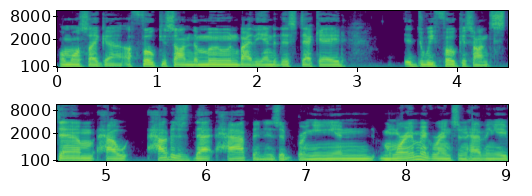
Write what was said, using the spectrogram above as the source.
almost like a, a focus on the moon by the end of this decade? Do we focus on STEM? How how does that happen? Is it bringing in more immigrants and having a,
